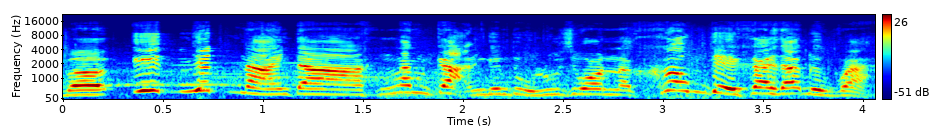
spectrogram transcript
Và vâng, ít nhất là anh ta ngăn cản game thủ Luzibon là không thể khai thác được vàng.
